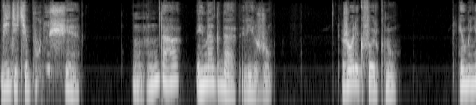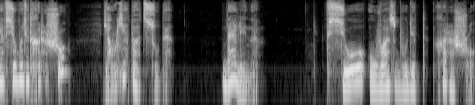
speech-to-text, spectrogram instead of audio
видите будущее? Да, иногда вижу. Жорик фыркнул. И у меня все будет хорошо? Я уеду отсюда. Да, Лина, все у вас будет хорошо.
